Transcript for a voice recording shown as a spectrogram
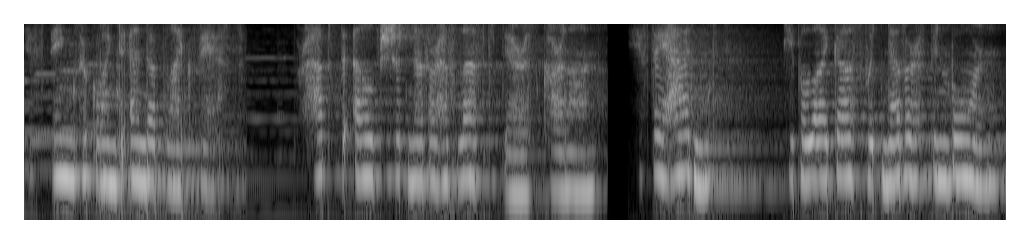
If things are going to end up like this, perhaps the elves should never have left Derris-Kharlan. If they hadn't, people like us would never have been born.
